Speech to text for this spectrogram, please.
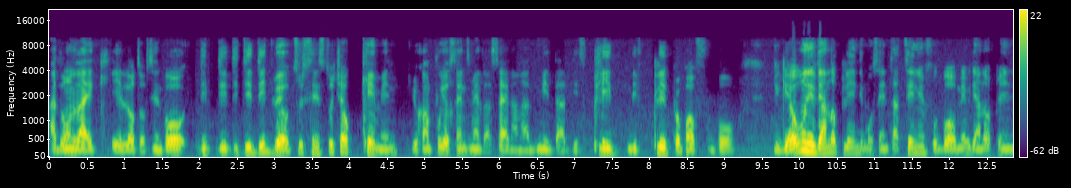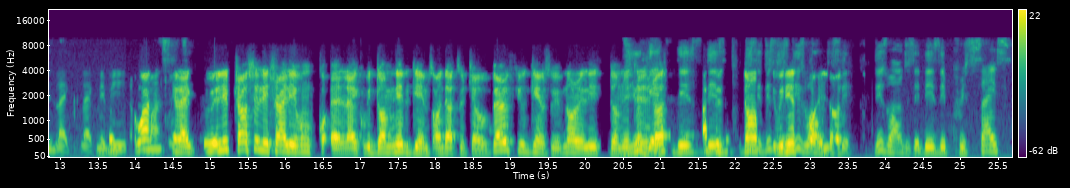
I don't like a lot of things. But they, they, they, they did well too since Tuchel came in. You can put your sentiment aside and admit that they've played they've played proper football. You get even if they are not playing the most entertaining football, maybe they are not playing like like maybe What like we lit- Chelsea literally even uh, like we dominate games under Tuchel. Very few games we've not really dominated. you It's get just this? that this, this, this, we didn't this is score what I a want to lot. say. This is what I want to say. There's a precise.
